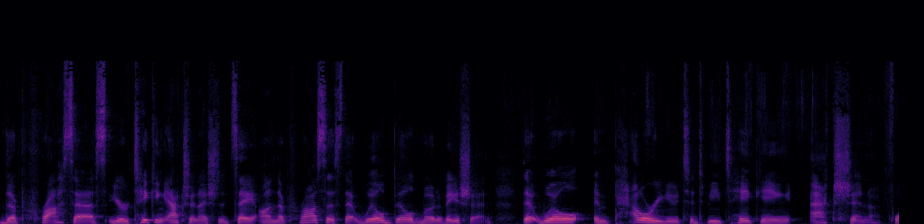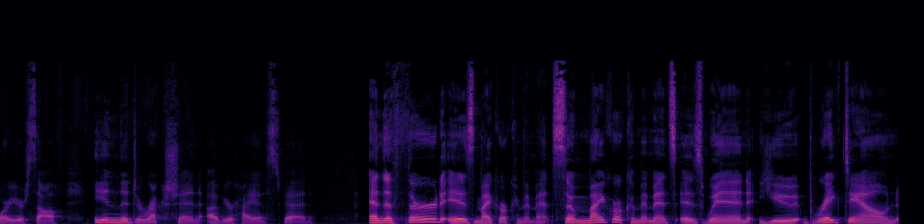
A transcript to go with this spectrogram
the process, you're taking action, I should say, on the process that will build motivation, that will empower you to be taking action for yourself in the direction of your highest good. And the third is micro commitments. So, micro commitments is when you break down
